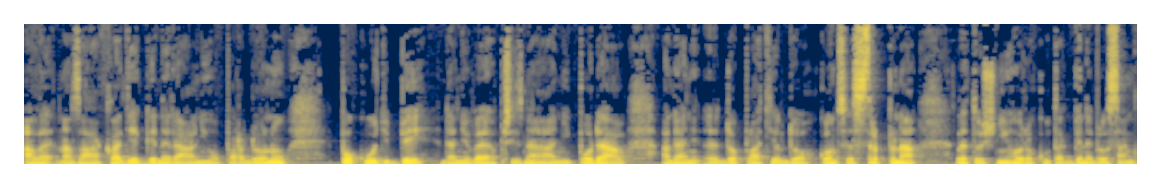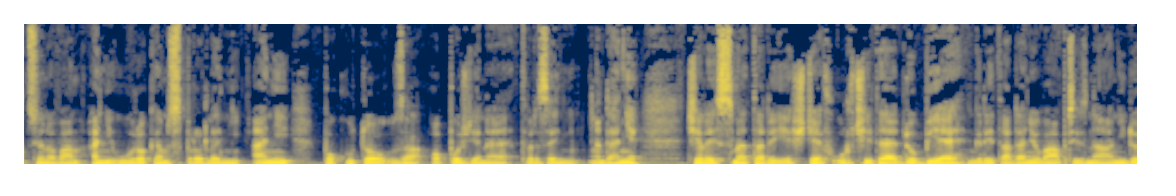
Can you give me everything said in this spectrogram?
ale na základě generálního pardonu pokud by daňového přiznání podal a daň eh, doplatil do konce srpna letošního roku, tak by nebyl sankcionován ani úrokem z prodlení, ani pokutou za opožděné tvrzení daně. Čili jsme tady ještě v určité době, kdy ta daňová přiznání do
